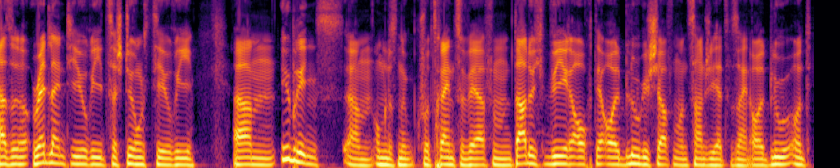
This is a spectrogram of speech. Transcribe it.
Also Redline-Theorie, Zerstörungstheorie. Ähm, übrigens, ähm, um das nur kurz reinzuwerfen, dadurch wäre auch der All Blue geschaffen und Sanji hätte sein All Blue. Und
